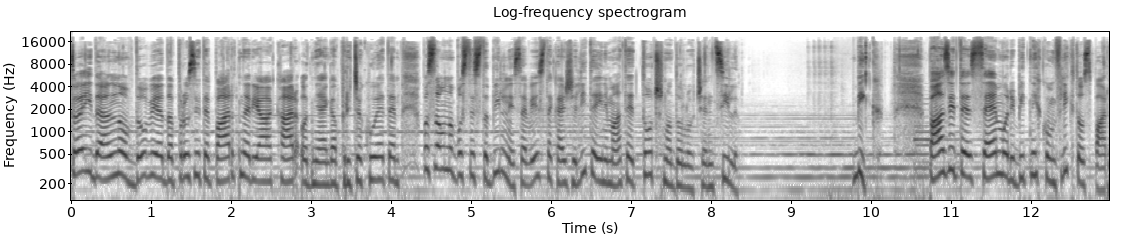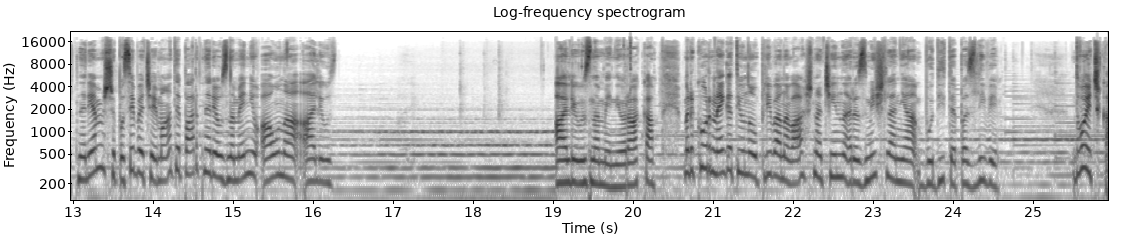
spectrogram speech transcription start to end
To je idealno obdobje, da prosite partnerja, kar od njega pričakujete. Poslovno boste stabilni, saj veste, kaj želite in imate točno določen cilj. Bik. Pazite se morebitnih konfliktov s partnerjem, še posebej, če imate partnerja v znamenju avna ali v ali v znamenju raka. Merkur negativno vpliva na vaš način razmišljanja, bodite pazljivi. Dvojčka.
